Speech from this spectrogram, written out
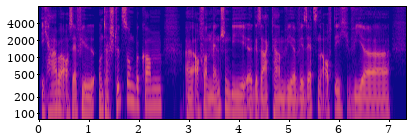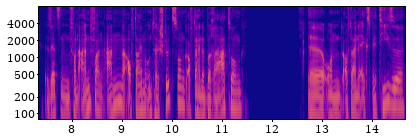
ich habe auch sehr viel Unterstützung bekommen, äh, auch von Menschen, die äh, gesagt haben, wir, wir setzen auf dich, wir setzen von Anfang an auf deine Unterstützung, auf deine Beratung äh, und auf deine Expertise,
